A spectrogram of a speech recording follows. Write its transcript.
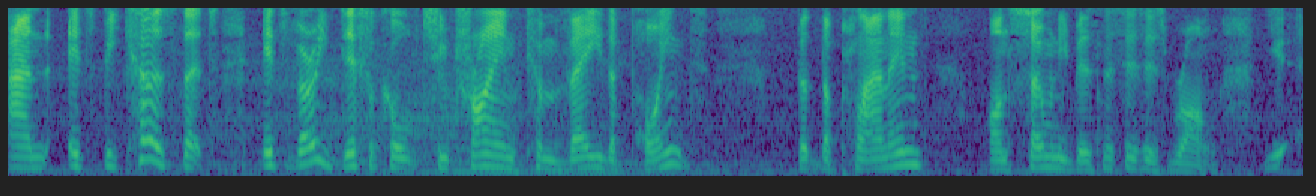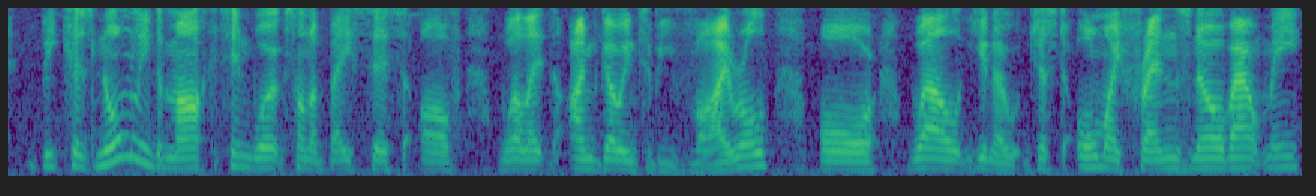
and it's because that it's very difficult to try and convey the point that the planning on so many businesses is wrong. You, because normally the marketing works on a basis of well it, i'm going to be viral or well you know just all my friends know about me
